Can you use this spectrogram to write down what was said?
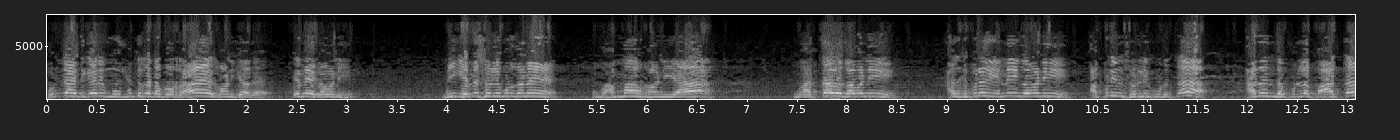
பொண்டாட்டிக்காரி மு- முட்டுக்கட்டை போடுறா. கவனிக்காத. என்னைய கவனி. நீங்க என்ன சொல்லி கொடுக்கணும்? உங்க அம்மாவை கவனியா? உங்க அத்தாவை கவனி. அதுக்கு பிறகு என்னையும் கவனி. அப்படின்னு சொல்லி கொடுத்தா அதை இந்த புள்ள பார்த்தா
